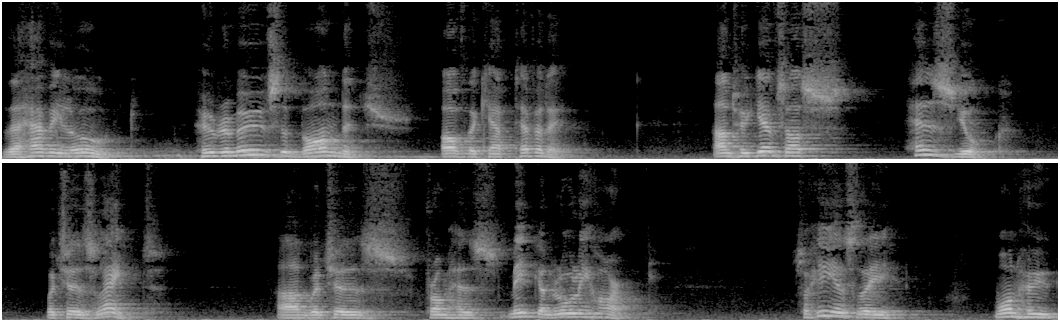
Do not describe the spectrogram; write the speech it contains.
the heavy load, who removes the bondage of the captivity, and who gives us his yoke, which is light and which is from his meek and lowly heart. So he is the one who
